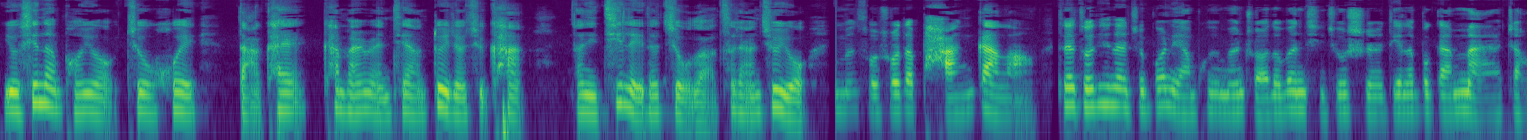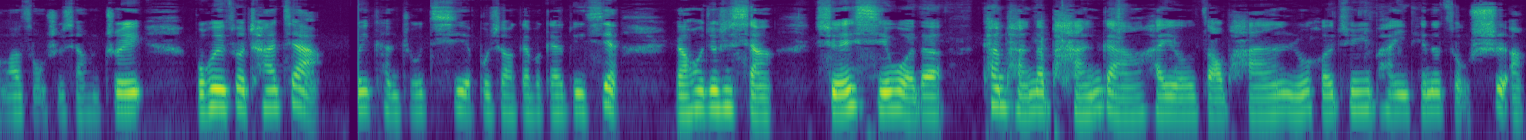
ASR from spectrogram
有心的朋友就会打开看盘软件对着去看，那你积累的久了，自然就有我们所说的盘感了。在昨天的直播里啊，朋友们主要的问题就是跌了不敢买，涨了总是想追，不会做差价。会看周期，不知道该不该兑现，然后就是想学习我的看盘的盘感，还有早盘如何去预判一天的走势啊。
